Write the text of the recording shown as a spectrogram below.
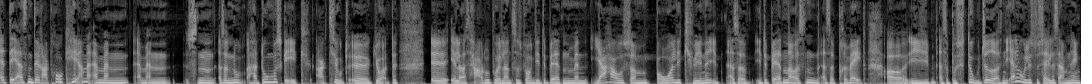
at det er sådan, det er ret provokerende, at man, at man sådan, altså nu har du måske ikke aktivt øh, gjort det, øh, eller også har du på et eller andet tidspunkt i debatten, men jeg har jo som borgerlig kvinde i, altså, i debatten, og også sådan, altså, privat, og i, altså på studiet, og sådan, i alle mulige sociale sammenhæng,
